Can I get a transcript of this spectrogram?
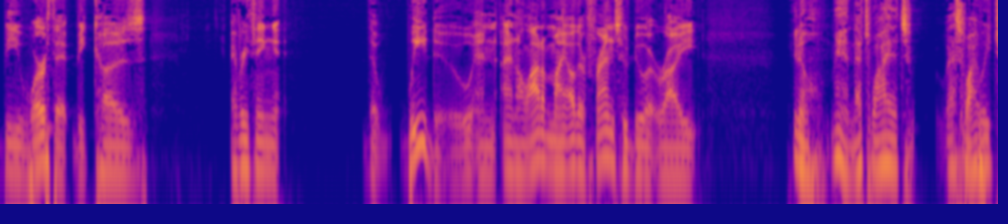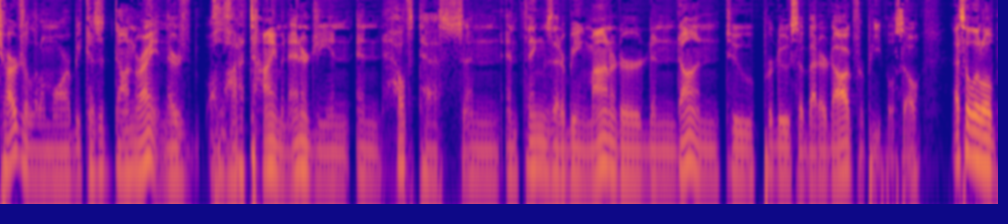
be worth it because everything that we do and, and a lot of my other friends who do it right, you know, man, that's why it's that's why we charge a little more because it's done right and there's a lot of time and energy and, and health tests and, and things that are being monitored and done to produce a better dog for people. So that's a little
